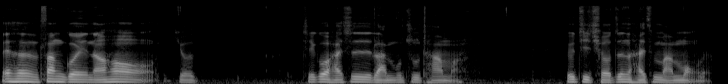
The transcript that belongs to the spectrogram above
被狠狠犯规，然后有结果还是拦不住他嘛。有几球真的还是蛮猛的，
